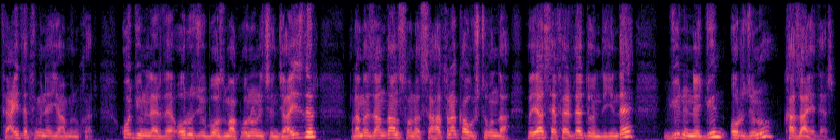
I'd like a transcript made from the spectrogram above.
feidetü min eyyamin ukar. O günlerde orucu bozmak onun için caizdir. Ramazandan sonra sıhhatine kavuştuğunda veya seferde döndüğünde gününe gün orucunu kaza eder.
